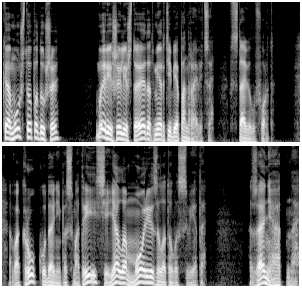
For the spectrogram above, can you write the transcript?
Кому что по душе? Мы решили, что этот мир тебе понравится, вставил Форд. Вокруг, куда ни посмотри, сияло море золотого света. Занятно,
